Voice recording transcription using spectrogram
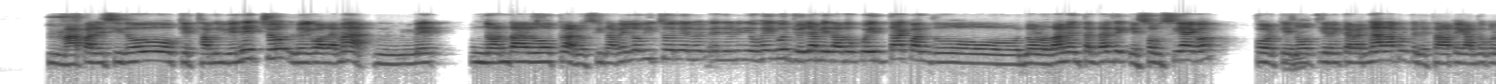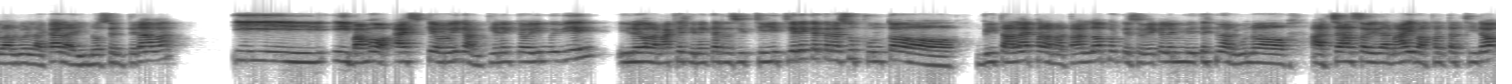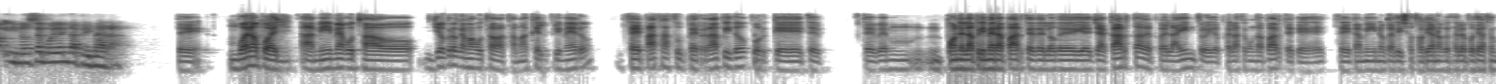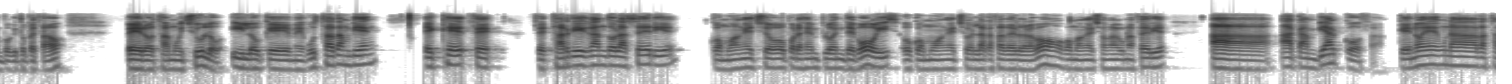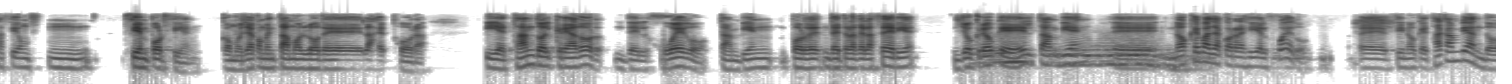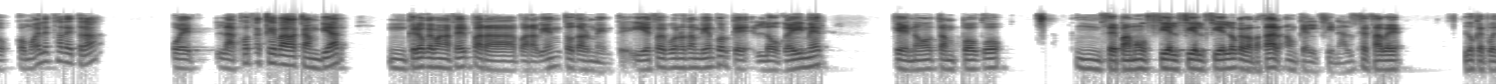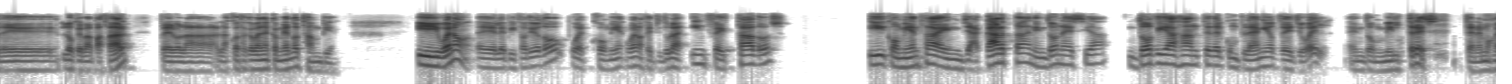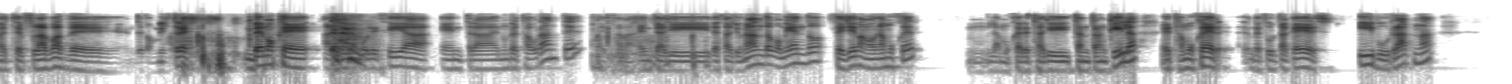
Me ha parecido que está muy bien hecho. Luego, además, me, no han dado, claro, sin haberlo visto en el, en el, videojuego, yo ya me he dado cuenta cuando nos lo dan a entender de que son ciegos porque no tienen que ver nada, porque le estaba pegando con la luz en la cara y no se enteraba. Y, y vamos, es que oigan, tienen que oír muy bien y luego además que tienen que resistir, tienen que tener sus puntos vitales para matarlos porque se ve que les meten algunos hachazos y demás y bastantes tiros y no se mueren de primera. Sí, bueno, pues a mí me ha gustado, yo creo que me ha gustado hasta más que el primero. Se pasa súper rápido porque te, pone la primera parte de lo de Yakarta, después la intro y después la segunda parte, que es este camino que ha dicho Toriano que se le podía hacer un poquito pesado, pero está muy chulo. Y lo que me gusta también es que se, está arriesgando la serie, como han hecho, por ejemplo, en The Voice, o como han hecho en La Caza del Dragón, o como han hecho en alguna serie, a, cambiar cosas, que no es una adaptación 100%. Mm, como ya comentamos lo de las esporas. y estando el creador del juego también por detrás de la serie, yo creo que él también eh, no es que vaya a corregir el juego, eh, sino que está cambiando, como él está detrás, pues las cosas que va a cambiar creo que van a hacer para, para bien totalmente. Y eso es bueno también porque los gamers que no tampoco mm, sepamos fiel, fiel, fiel lo que va a pasar, aunque al final se sabe lo que puede, lo que va a pasar, pero las cosas que vayan cambiando están bien. Y bueno, el episodio 2, pues bueno, se titula Infectados y comienza en Yakarta, en Indonesia, dos días antes del cumpleaños de Joel, en 2003. Tenemos este flashback de, de 2003. Vemos que allí la policía entra en un restaurante, está la gente allí desayunando, comiendo, se llevan a una mujer, la mujer está allí tan tranquila, esta mujer resulta que es Ibu Ratna,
